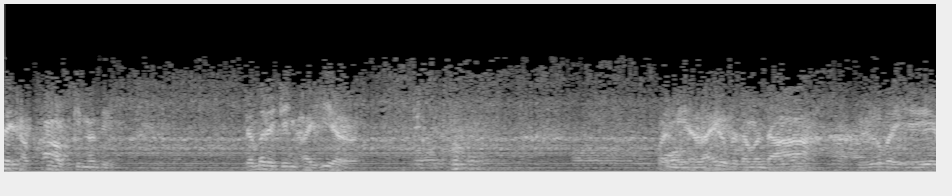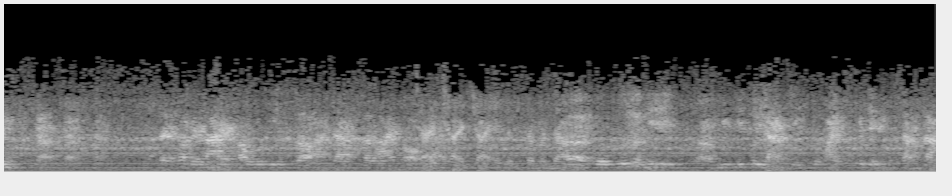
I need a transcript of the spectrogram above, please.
ให้กับข้าวกินนะดิจะไม่ได้กินไข่เหี้ยเหรอ ไม่มีอะไรก็เป็นธรรมดาถือไปเองแต่ถ้าเป็นนายเขาที่เราอาจจะสลายต่อใช่ใช่ใช่เป็นธรรมดาเออคือเรื่องนี้มีตัวอย่างจริงสมัยผมไปเด็กจำได้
